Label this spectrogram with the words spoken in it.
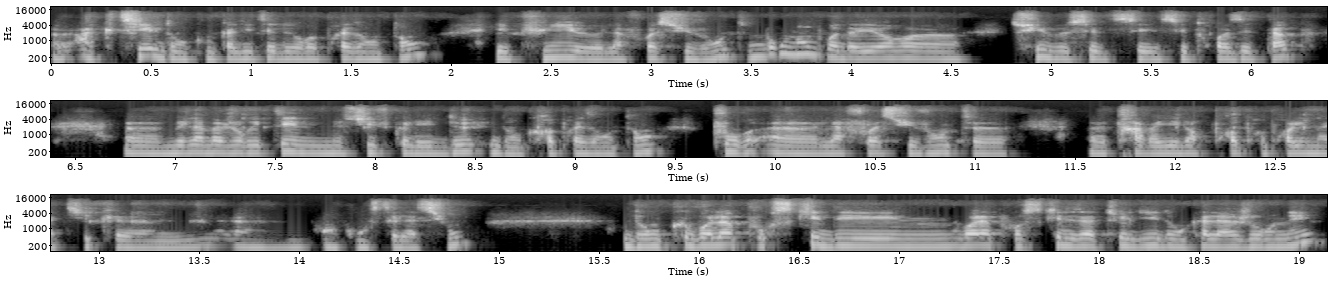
active, donc en qualité de représentant. Et puis, la fois suivante, bon nombre d'ailleurs suivent ces, trois étapes, mais la majorité ne suivent que les deux, donc représentants, pour la fois suivante travailler leurs propres problématiques en constellation. Donc voilà pour ce qui est des voilà pour ce qui est des ateliers donc à la journée.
